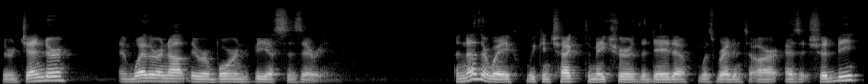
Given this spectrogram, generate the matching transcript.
their gender, and whether or not they were born via cesarean. Another way we can check to make sure the data was read into R as it should be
